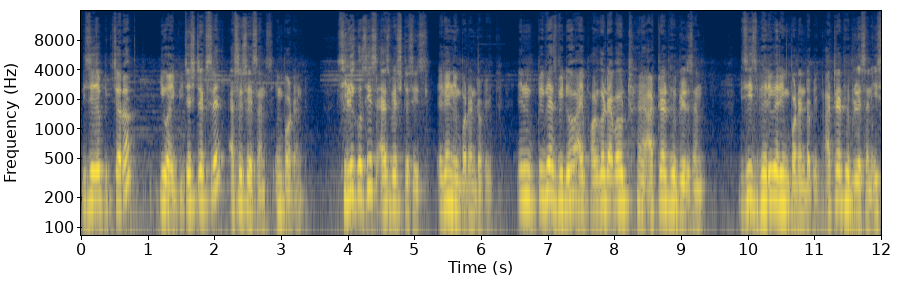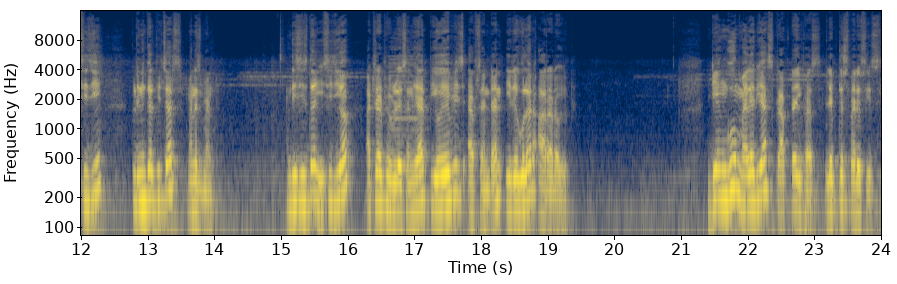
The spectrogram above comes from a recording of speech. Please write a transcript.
This is a picture of UIP, chest X-ray associations, important. Silicosis, asbestosis, again important topic. In previous video, I forgot about uh, atrial fibrillation. This is very very important topic. Atrial fibrillation, ECG, clinical features, management. This is the ECG of atrial fibrillation. Here POF is absent and irregular RROF. Dengue, malaria, scrap typhus, leptospirosis,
